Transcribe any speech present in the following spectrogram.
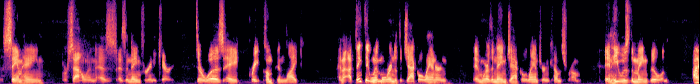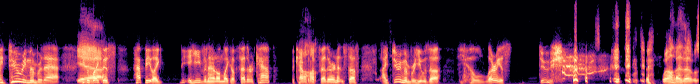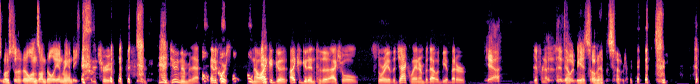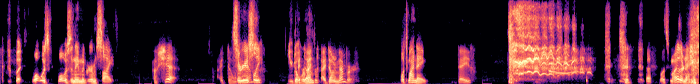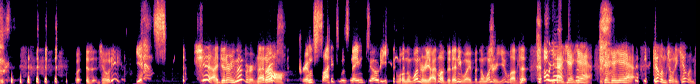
Sam Hain or Samhain as as a name for any character. There was a Great Pumpkin like, and I think they went more into the Jack O' Lantern and where the name Jack O' Lantern comes from. And he was the main villain. I do remember that. Yeah. He was like this happy, like he even had on like a feather cap, the cap Uh-huh. with a feather in it and stuff. I do remember he was a hilarious douche. well, that, that was most of the villains on Billy and Mandy. True. Yeah, I do remember that. Oh, and of oh, course, oh, oh, now and- I could go, I could get into the actual story of the jack lantern, but that would be a better, yeah, different episode. that would be its own episode. but what was what was the name of Grim Scythe? Oh shit! I don't Seriously, you don't remember. I- remember? I, I don't remember. What's my name? Dave. What's my other name? What, is it Jody? yes, Shit, I didn't remember. Not at all. Grim Scythe was named Jody. Well, no wonder I loved it anyway, but no wonder you loved it. Oh yeah. yeah. yeah, yeah, yeah, yeah, yeah. kill him, Jody, kill him.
